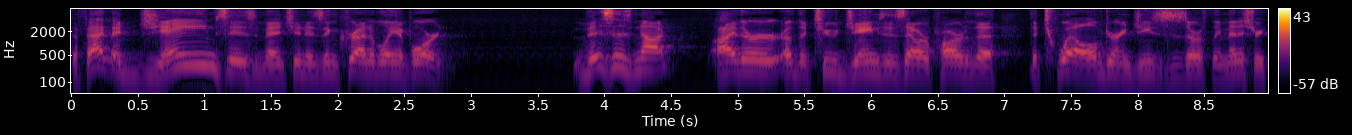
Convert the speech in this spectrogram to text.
The fact that James is mentioned is incredibly important. This is not either of the two Jameses that were part of the, the 12 during Jesus' earthly ministry.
